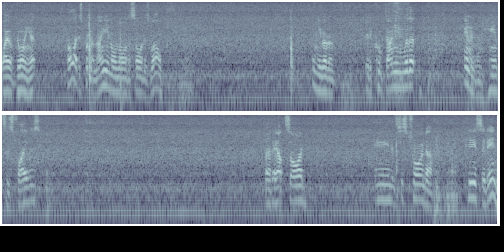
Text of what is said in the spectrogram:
way of doing it. I like just putting an onion on either side as well. Then you've got a bit of cooked onion with it and it enhances flavours. That outside and it's just trying to pierce it in.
